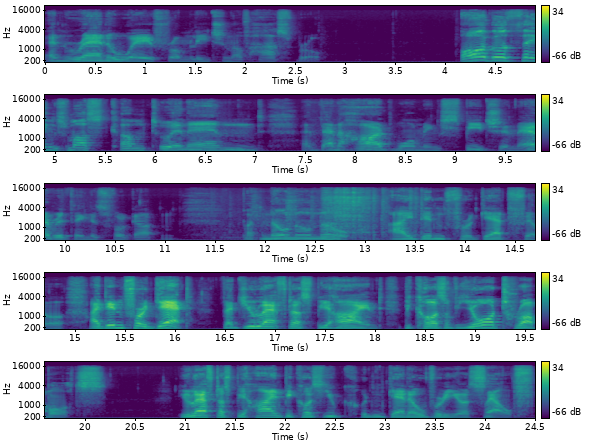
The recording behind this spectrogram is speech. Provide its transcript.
and ran away from Legion of Hasbro. All good things must come to an end, and then a heartwarming speech and everything is forgotten. But no, no, no. I didn't forget, Phil. I didn't forget that you left us behind because of your troubles. You left us behind because you couldn't get over yourself.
